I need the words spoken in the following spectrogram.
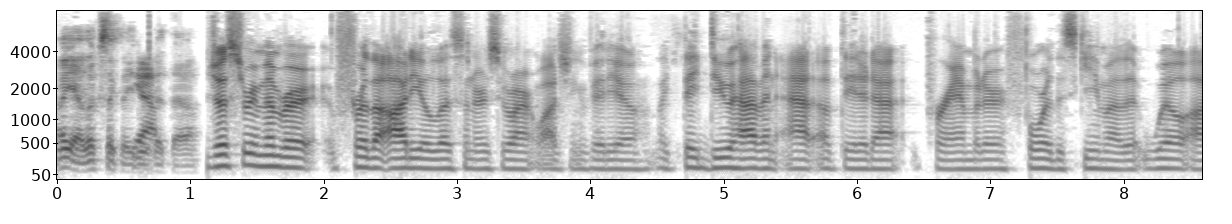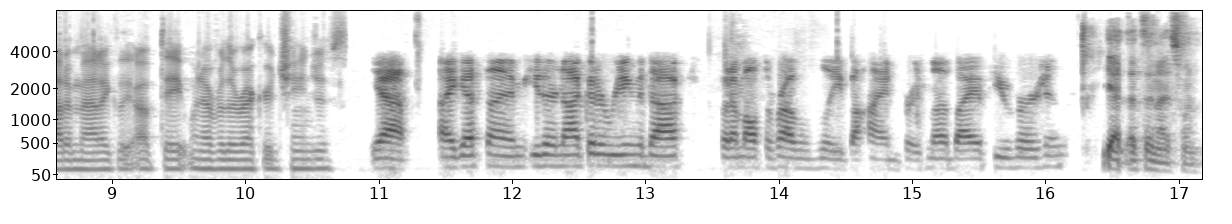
Oh yeah, it looks like they Yeah. did it though. just remember for the audio listeners who aren't watching video, like they do have an at updated at parameter for the schema that will automatically update whenever the record changes. Yeah, I guess I'm either not good at reading the docs, but I'm also probably behind Prisma by a few versions. Yeah, that's a nice one.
